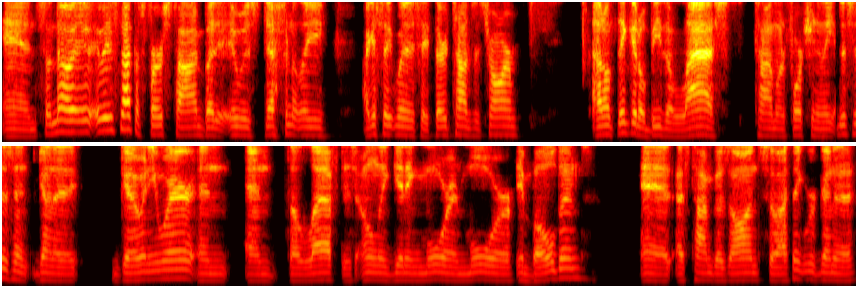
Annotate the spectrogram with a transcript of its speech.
And so, no, it, it was not the first time, but it, it was definitely, I guess, they, what they say, third time's a charm. I don't think it'll be the last time, unfortunately. This isn't going to go anywhere and and the left is only getting more and more emboldened and as time goes on so i think we're going to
